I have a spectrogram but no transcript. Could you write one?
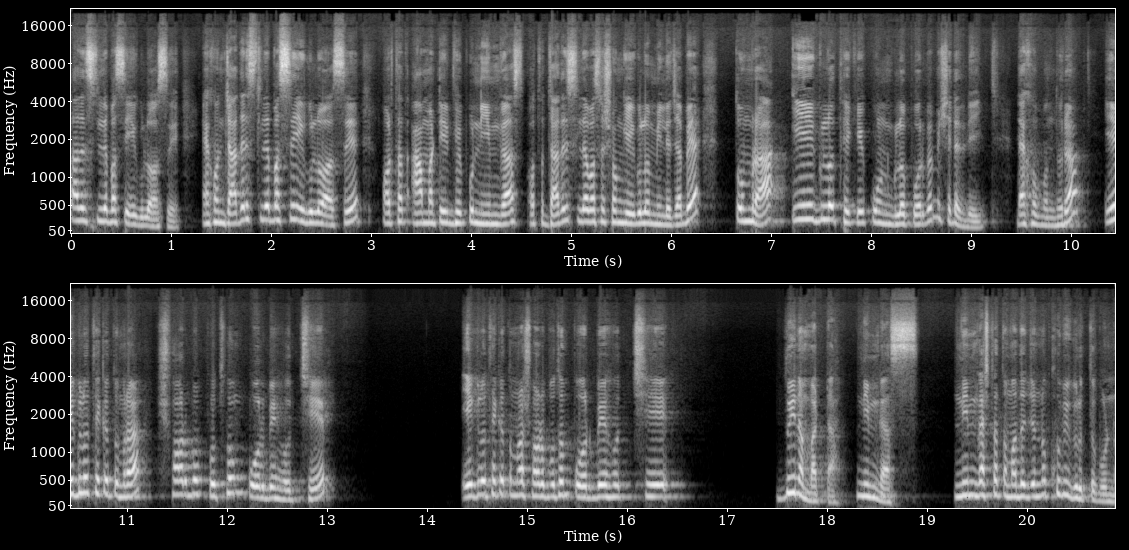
তাদের সিলেবাসে এগুলো আছে। এখন যাদের সিলেবাসে এগুলো আছে, অর্থাৎ আমাটির ভেপু নিম গাছ, অর্থাৎ যাদের সিলেবাসের সঙ্গে এগুলো মিলে যাবে, তোমরা এগুলো থেকে কোনগুলো পড়বে আমি সেটা দিই। দেখো বন্ধুরা, এগুলো থেকে তোমরা সর্বপ্রথম পড়বে হচ্ছে, এগুলো থেকে তোমরা সর্বপ্রথম পড়বে হচ্ছে দুই নাম্বারটা, নিম গাছ। নিম গাছটা তোমাদের জন্য খুবই গুরুত্বপূর্ণ।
